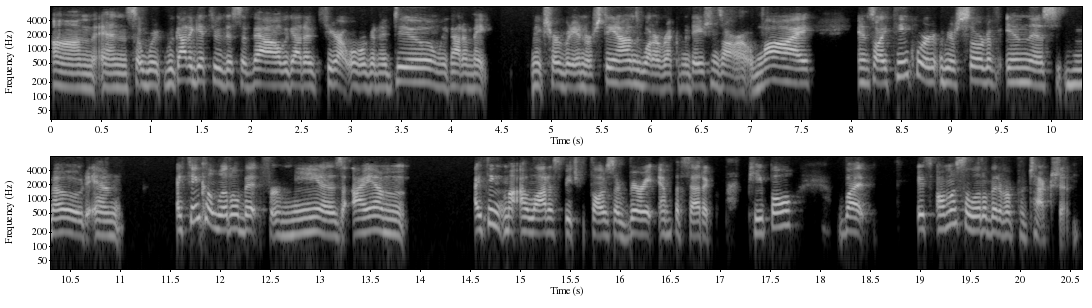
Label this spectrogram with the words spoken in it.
um, and so we we got to get through this eval. We got to figure out what we're going to do and we got to make make sure everybody understands what our recommendations are and why and so I think we're we're sort of in this mode. And I think a little bit for me is I am, I think my, a lot of speech pathologists are very empathetic people, but it's almost a little bit of a protection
